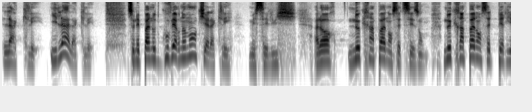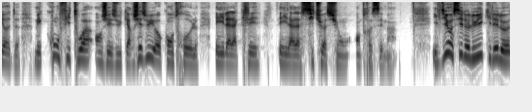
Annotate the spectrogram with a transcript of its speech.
la clé. Il a la clé. Ce n'est pas notre gouvernement qui a la clé, mais c'est lui. Alors, ne crains pas dans cette saison, ne crains pas dans cette période, mais confie-toi en Jésus, car Jésus est au contrôle et il a la clé et il a la situation entre ses mains. Il dit aussi de lui qu'il est le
